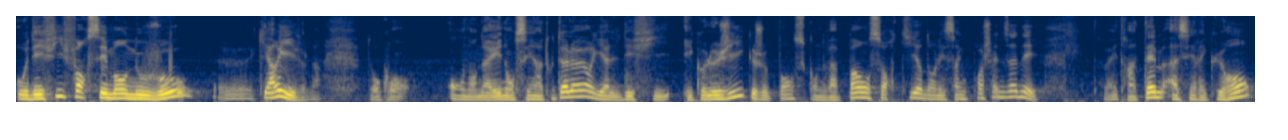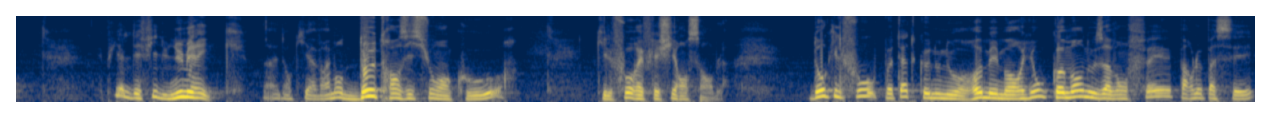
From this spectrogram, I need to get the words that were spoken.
aux défis forcément nouveaux euh, qui arrivent. Donc, on, on, en a énoncé un tout à l'heure. Il y a le défi écologique. Je pense qu'on ne va pas en sortir dans les cinq prochaines années. Ça va être un thème assez récurrent. Et puis, il y a le défi du numérique. Donc, il y a vraiment deux transitions en cours qu'il faut réfléchir ensemble. Donc il faut peut-être que nous nous remémorions comment nous avons fait par le passé.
